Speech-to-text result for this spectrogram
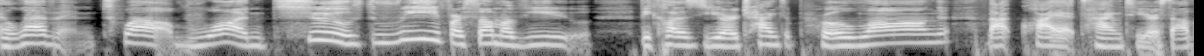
11, 12, 1, 2, 3 for some of you because you're trying to prolong that quiet time to yourself.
